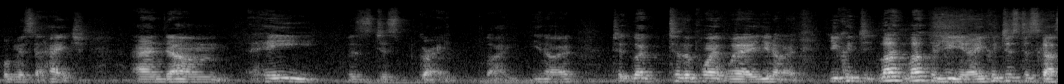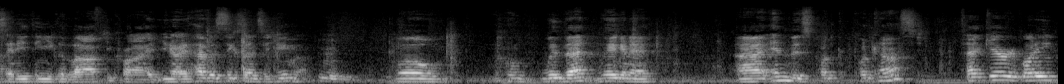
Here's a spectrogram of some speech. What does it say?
called Mr. H, and um, he was just great. Like you know, to like to the point where you know you could like like with you, you know, you could just discuss anything. You could laugh, you cry, you know, have a sick sense of humor. Mm. Well, with that, we're gonna uh, end this pod- podcast. Take care, everybody.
